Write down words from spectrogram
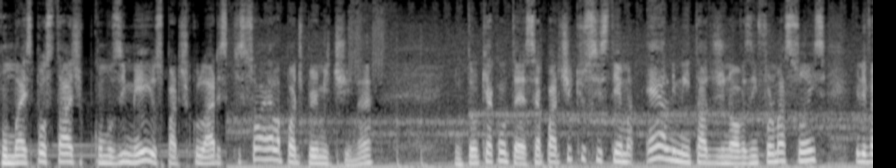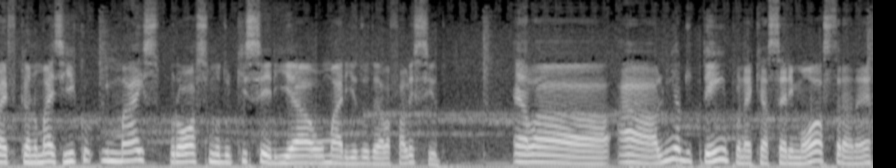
com mais postagem, como os e-mails particulares que só ela pode permitir, né? Então o que acontece? A partir que o sistema é alimentado de novas informações, ele vai ficando mais rico e mais próximo do que seria o marido dela falecido. Ela a linha do tempo, né, que a série mostra, né,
